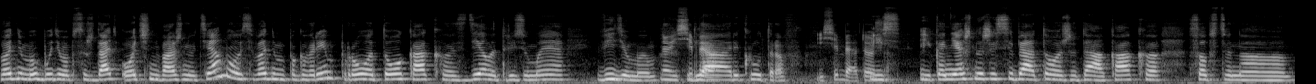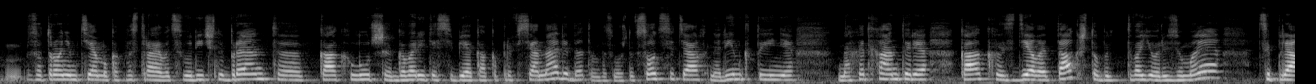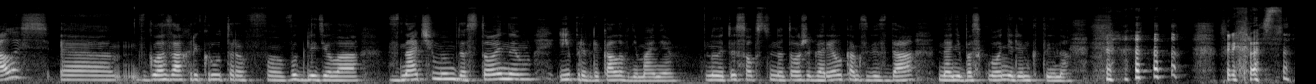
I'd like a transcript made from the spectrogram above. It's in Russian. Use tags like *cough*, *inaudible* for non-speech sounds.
Сегодня мы будем обсуждать очень важную тему. Сегодня мы поговорим про то, как сделать резюме видимым ну, и себя. для рекрутеров. И себя тоже. И, и, конечно же, себя тоже, да. Как, собственно, затронем тему, как выстраивать свой личный бренд, как лучше говорить о себе как о профессионале, да, там, возможно, в соцсетях, на LinkedIn, на HeadHunter, как сделать так, чтобы твое резюме цеплялось э, в глазах рекрутеров, выглядело значимым, достойным и привлекало внимание. Ну и ты, собственно, тоже горел как звезда на небосклоне Линктына. *laughs* *laughs* Прекрасно.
